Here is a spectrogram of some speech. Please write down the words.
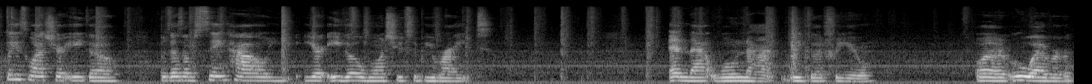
please watch your ego because I'm seeing how your ego wants you to be right. And that will not be good for you. Or whoever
